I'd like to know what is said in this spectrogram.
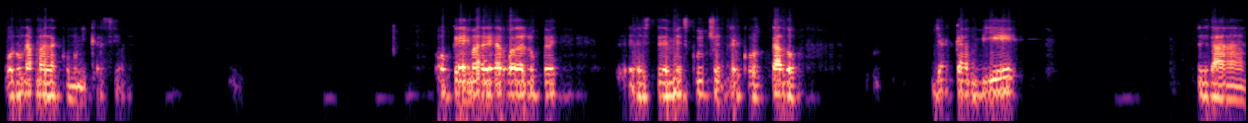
por una mala comunicación. Ok, Madre Guadalupe, este, me escucho entrecortado. Ya cambié la...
